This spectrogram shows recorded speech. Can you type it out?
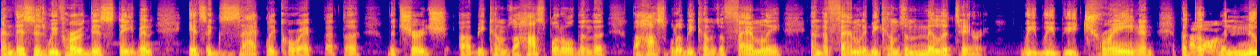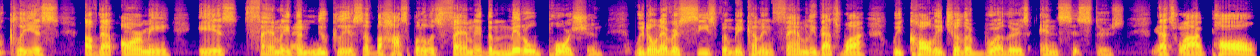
And this is we've heard this statement. It's exactly correct that the the church uh, becomes a hospital, then the the hospital becomes a family, and the family becomes a military. We we, we train and but the, the nucleus of that army is family. The nucleus of the hospital is family. The middle portion we don't ever cease from becoming family. That's why we call each other brothers and sisters. Yes, That's sir. why Paul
